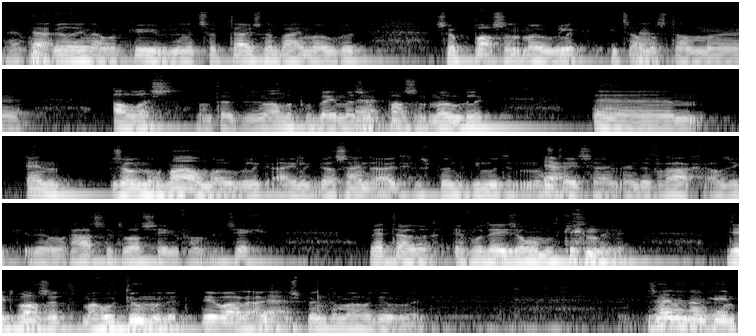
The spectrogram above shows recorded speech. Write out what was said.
Hè, wat wil je nou, wat kun je? We doen het zo thuis nabij mogelijk, zo passend mogelijk. Iets anders dan uh, alles, want dat is een ander probleem, maar zo passend mogelijk. Um, en zo normaal mogelijk eigenlijk, daar zijn de uitgangspunten, die moeten nog steeds zijn. En de vraag, als ik een raadslid was, zeggen van, zeg, wethouder, voor deze 100 kinderen dit was het, maar hoe doen we het? Dit waren de uitgangspunten, maar hoe doen we het? Zijn er dan geen.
